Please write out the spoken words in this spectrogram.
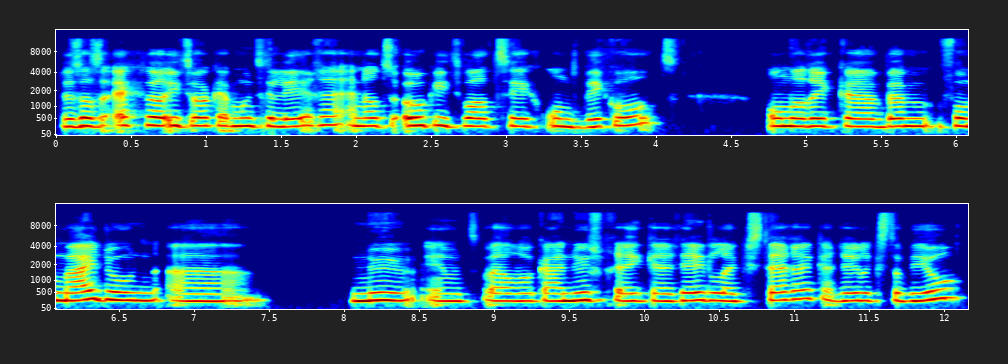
Dus dat is echt wel iets wat ik heb moeten leren. En dat is ook iets wat zich ontwikkelt. Omdat ik uh, ben voor mij doen nu, in, terwijl we elkaar nu spreken, redelijk sterk en redelijk stabiel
